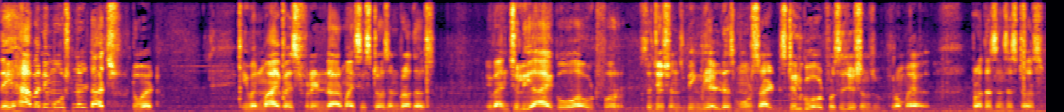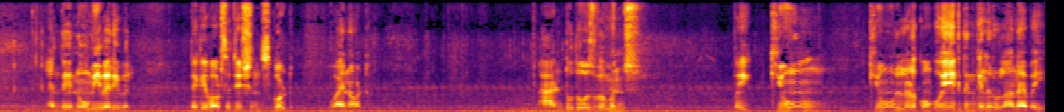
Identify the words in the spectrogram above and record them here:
they have an emotional touch to it even my best friend are my sisters and brothers eventually I go out for suggestion being the elders more so I still go out for suggestion from my brothers and sisters and they know me very well they give out suggestion good why not and to those women's भाई क्यों क्यों लड़कों को एक दिन के लिए रुलाना है भाई?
